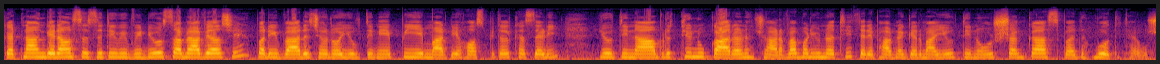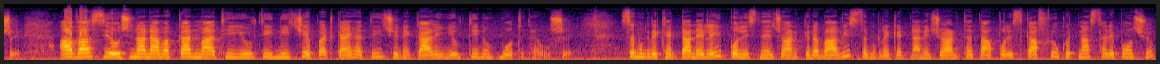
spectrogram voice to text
ઘટના અંગેના સીસીટીવી વીડિયો સામે આવ્યા છે. પરિવારજનો યુવતીને પીએમ માટે હોસ્પિટલ ખસેડી યુવતીના મૃત્યુનું કારણ જાણવા મળ્યું નથી. ત્યારે ભાવનગરમાં યુવતીનું શંકાસ્પદ મોત થયું છે. આવાસ યોજનાના મકાનમાંથી યુવતી નીચે પટકાઈ હતી, જેને કારણે યુવતીનું મોત થયું છે. સમગ્ર ઘટનાને લઈ પોલીસને જાણ કરવામાં આવી. સમગ્ર ઘટનાની જાણ થતાં પોલીસ કાફલું ઘટના સ્થળે પહોંચ્યું.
